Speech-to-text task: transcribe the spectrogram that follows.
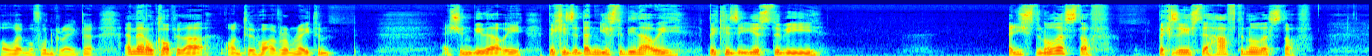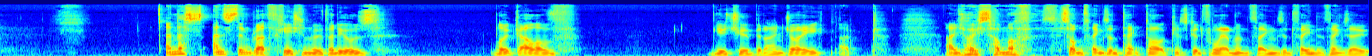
I'll let my phone correct it. And then I'll copy that onto whatever I'm writing. It shouldn't be that way. Because it didn't used to be that way. Because it used to be. I used to know this stuff. Because I used to have to know this stuff. And this instant gratification with videos. Look, I love YouTube and I enjoy. I, I enjoy some of some things on TikTok. It's good for learning things and finding things out,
